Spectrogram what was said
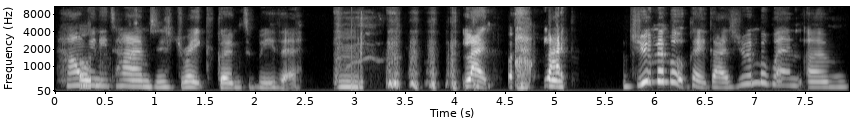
how Oh. many times is Drake going to be there? Mm. like like do you remember okay guys, do you remember when um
